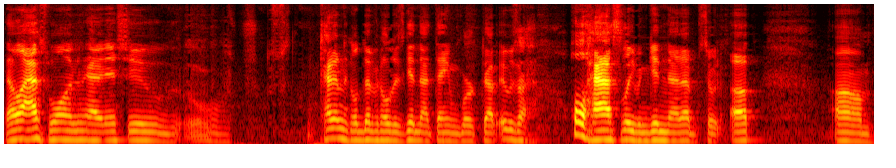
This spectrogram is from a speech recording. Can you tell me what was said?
That last one had an issue, technical difficulties getting that thing worked up. It was a whole hassle even getting that episode up. Um,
